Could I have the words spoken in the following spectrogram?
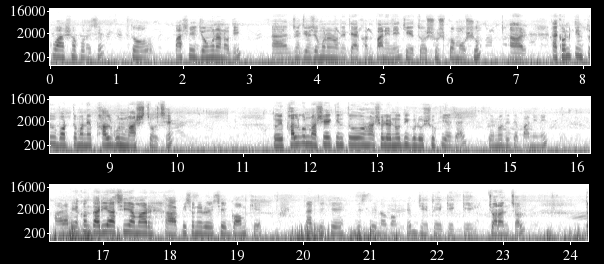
কুয়াশা পড়েছে, তো পাশে যমুনা নদী যদিও যমুনা নদীতে এখন পানি নেই, যেহেতু শুষ্ক মৌসুম। আর এখন কিন্তু বর্তমানে ফাল্গুন মাস চলছে। তো এই ফাল্গুন মাসে কিন্তু আসলে নদীগুলো শুকিয়ে যায়, তো নদীতে পানি নেই। আর আমি এখন দাঁড়িয়ে আছি আমার পিছনে রয়েছে গম ক্ষেত। চারদিকে বিস্তীর্ণ গম ক্ষেত, যেহেতু এটি একটি চরাঞ্চল। তো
